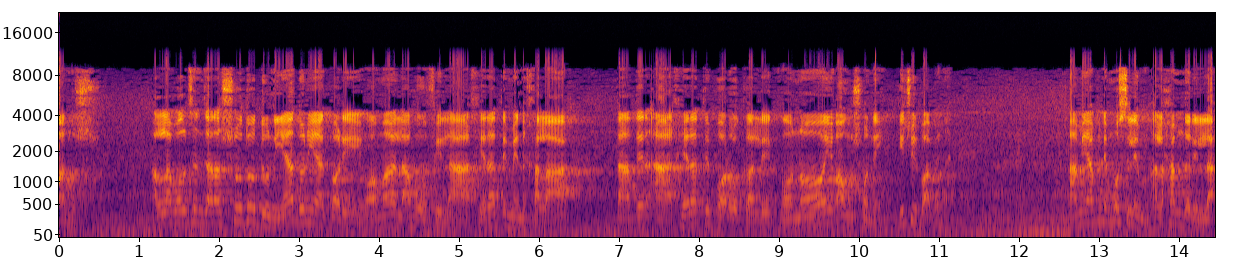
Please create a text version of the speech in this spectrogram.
মানুষ। আল্লাহ বলছেন, যারা শুধু দুনিয়া দুনিয়া করে ফিল আখেরাতে তাদের আখেরাতে পরকালে কোনোই অংশ নেই, কিছুই পাবে না। আমি, আপনি মুসলিম, আলহামদুলিল্লাহ,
